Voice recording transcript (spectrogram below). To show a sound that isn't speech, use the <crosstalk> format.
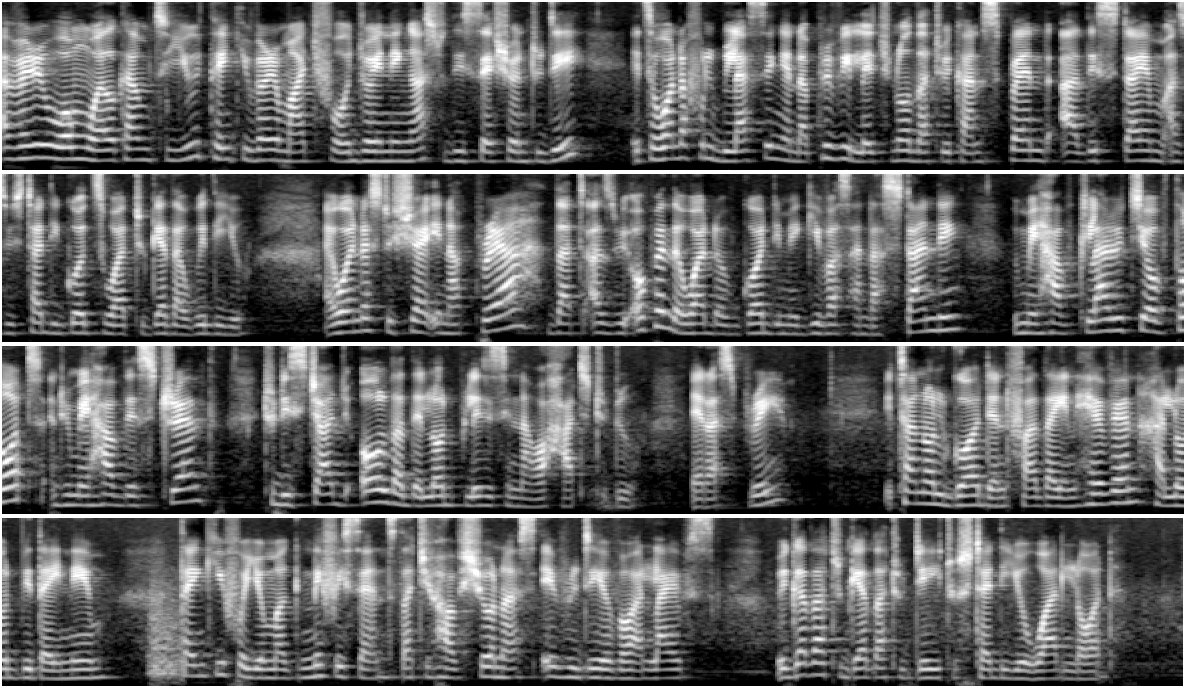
A very warm welcome to you. Thank you very much for joining us to this session today. It's a wonderful blessing and a privilege to know that we can spend uh, this time as we study God's Word together with you. I want us to share in a prayer that as we open the Word of God, He may give us understanding, we may have clarity of thought, and we may have the strength to discharge all that the Lord places in our heart to do. Let us pray. Eternal God and Father in heaven, hallowed be thy name. Thank you for your magnificence that you have shown us every day of our lives. We gather together today to study your word, Lord.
